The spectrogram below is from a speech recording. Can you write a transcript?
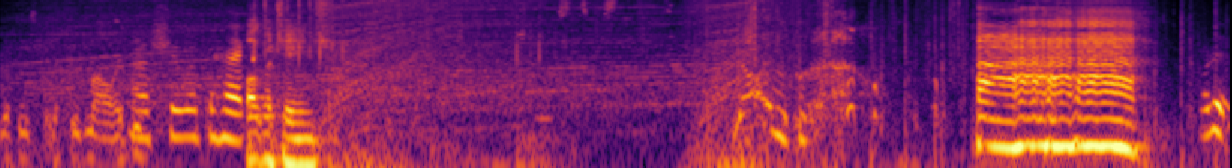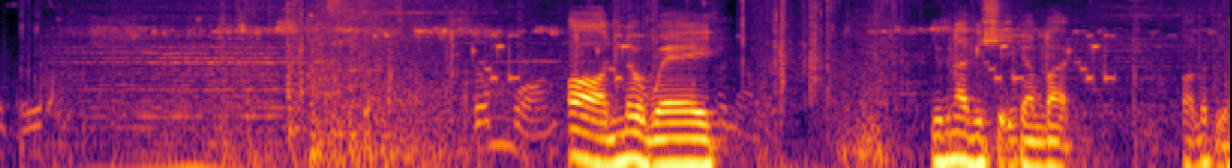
gun's gonna be mine. Oh shit, what the heck? I'll go change. No! Ha! What is it? Someone. oh, no way. You can have your shitty gun back. Oh, I love you.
